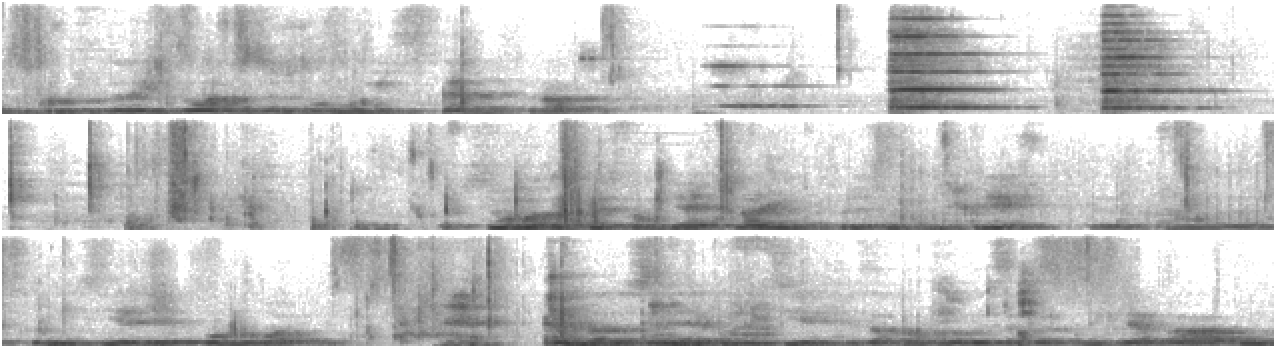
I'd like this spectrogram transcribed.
прошу зареєструватися за допомогою системи Рада. Всього за списком 5 членів, присутні 3. Комісія є повноважною. На засідання комісії запрошувалися представники апарату,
